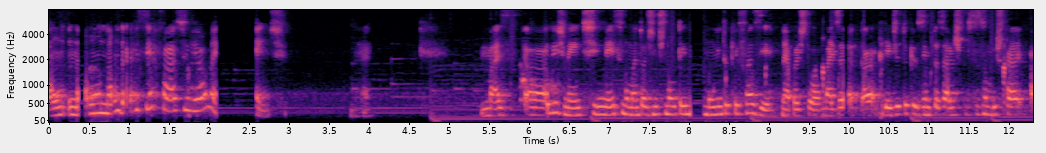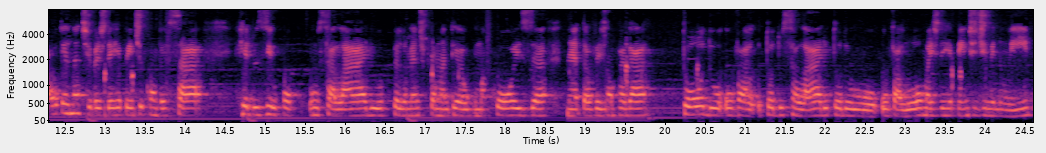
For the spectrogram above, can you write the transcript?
Não, não deve ser fácil realmente. Né? Mas, uh, felizmente, nesse momento a gente não tem muito o que fazer, né, pastor? Mas uh, acredito que os empresários precisam buscar alternativas, de repente conversar, reduzir o, o salário, pelo menos para manter alguma coisa, né? Talvez não pagar todo o, todo o salário, todo o valor, mas de repente diminuir,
